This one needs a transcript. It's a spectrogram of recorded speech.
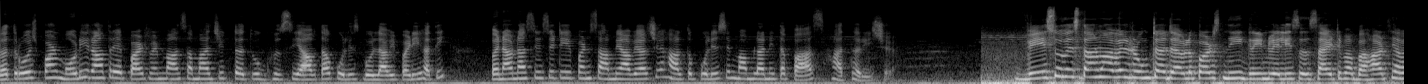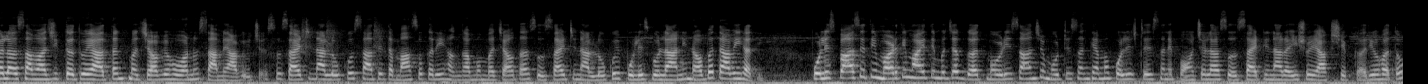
ગત રોજ પણ મોડી રાત્રે એપાર્ટમેન્ટમાં અસામાજિક તત્વો ઘૂસી આવતા પોલીસ બોલાવી પડી હતી. બનાવના સીસીટીવી પણ સામે આવ્યા છે. હાલ તો પોલીસે મામલાની તપાસ હાથ ધરી છે. વેસુ વિસ્તારમાં આવેલ રૂંગટા ડેવલપર્સની ગ્રીન વેલી સોસાયટીમાં બહારથી આવેલા અસામાજિક તત્વોએ આતંક મચાવ્યો હોવાનું સામે આવ્યું છે. સોસાયટીના લોકો સાથે તમાશો કરી હંગામો મચાવતા સોસાયટીના લોકોએ પોલીસ બોલાવવાની નોબત આવી હતી. પોલીસ પાસેથી મળતી માહિતી મુજબ ગત મોડી સાંજે મોટી સંખ્યામાં પોલીસ સ્ટેશને પહોંચેલા સોસાયટીના રહીશોએ આક્ષેપ કર્યો હતો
